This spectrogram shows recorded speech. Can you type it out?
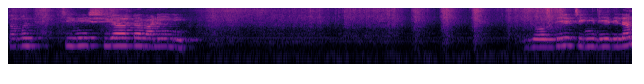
তখন চিনির শিরাটা বানিয়ে নিই। জল দিয়ে চিনি দিয়ে দিলাম।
